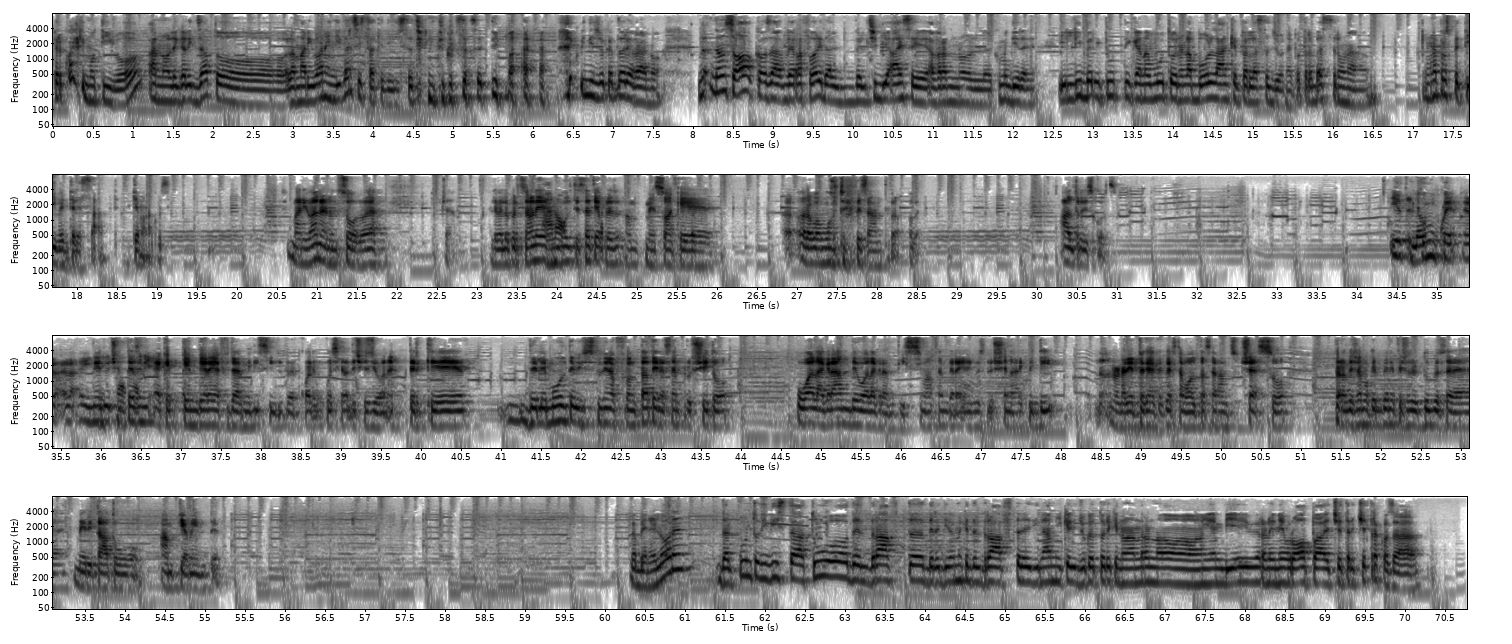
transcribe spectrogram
per qualche motivo hanno legalizzato la marijuana in diversi stati degli Stati Uniti questa settimana, quindi i giocatori avranno No, non so cosa verrà fuori dal, dal CBI se avranno il, come dire, il liberi tutti che hanno avuto nella bolla anche per la stagione. Potrebbe essere una, una prospettiva interessante, mettiamola così. Marijuana non solo, eh. Cioè, a livello personale, ah, no. molti stati hanno messo anche roba molto pesante, però vabbè. Altro discorso. Io Lo... comunque eh, i miei due centesimi è che tenderei a fidarmi di Silver, qualunque sia la decisione, perché delle molte vicissitudini affrontate ne è sempre uscito o alla grande o alla grandissima, tenderei di questi due scenari, quindi non è detto che anche questa volta sarà un successo, però diciamo che il beneficio del dubbio si è meritato ampiamente. Va bene, Lore? Dal punto di vista tuo del draft, delle dinamiche del draft, delle dinamiche di giocatori che non andranno in NBA, verranno in Europa, eccetera, eccetera, cosa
